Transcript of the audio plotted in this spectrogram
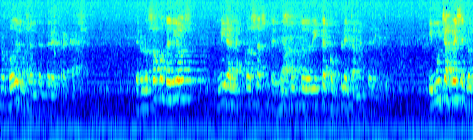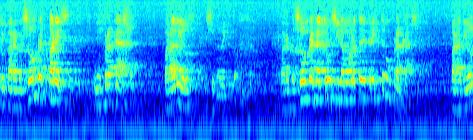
No podemos entender el fracaso. Pero los ojos de Dios miran las cosas desde un punto de vista completamente distinto. Y muchas veces lo que para los hombres parece un fracaso, para Dios es una victoria. Para los hombres la cruz y la muerte de Cristo era un fracaso. Para Dios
